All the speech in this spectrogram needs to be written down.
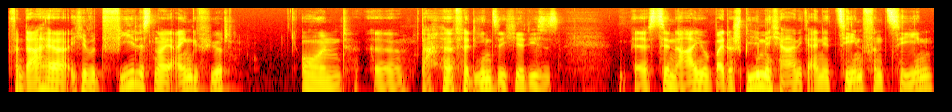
Von daher, hier wird vieles neu eingeführt und äh, daher verdient sich hier dieses äh, Szenario bei der Spielmechanik eine 10 von 10.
